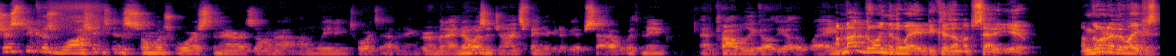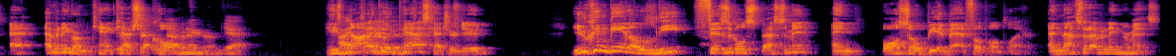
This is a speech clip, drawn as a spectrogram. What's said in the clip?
just because Washington's so much worse than Arizona, I'm leaning towards Evan Engram. And I know as a Giants fan, you're going to be upset with me and probably go the other way. I'm not going the way because I'm upset at you. I'm going the way because Evan Engram can't You're catch a cold. Evan Engram, yeah. He's I not a good pass catcher, dude. You can be an elite physical specimen and also be a bad football player, and that's what Evan Engram is.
